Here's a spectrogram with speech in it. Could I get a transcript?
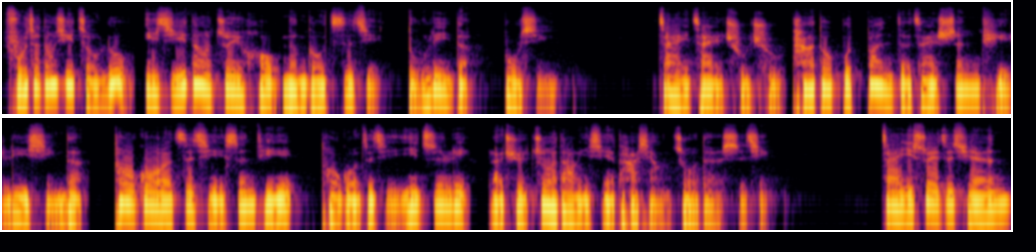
扶着东西走路，以及到最后能够自己独立的步行，在在处处，他都不断的在身体力行的，透过自己身体，透过自己意志力来去做到一些他想做的事情。在一岁之前，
